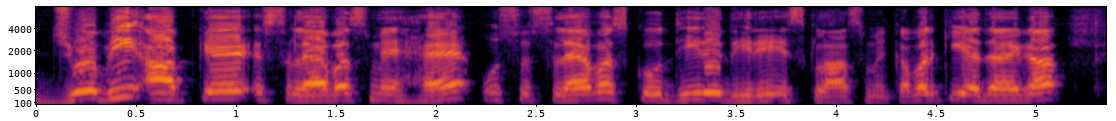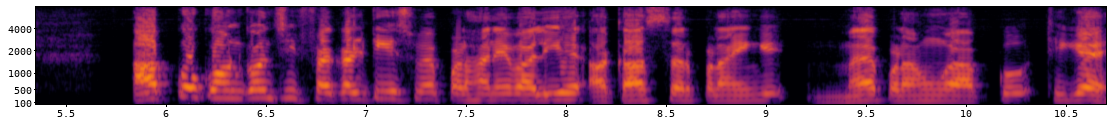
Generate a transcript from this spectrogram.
जो भी आपके सिलेबस में है, उस सिलेबस को धीरे धीरे इस क्लास में कवर किया जाएगा। आपको कौन कौन सी फैकल्टी इसमें पढ़ाने वाली है? आकाश सर पढ़ाएँगे, मैं पढ़ाऊँगा आपको, ठीक है?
